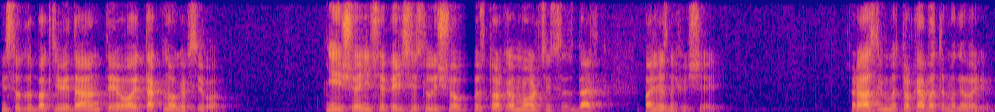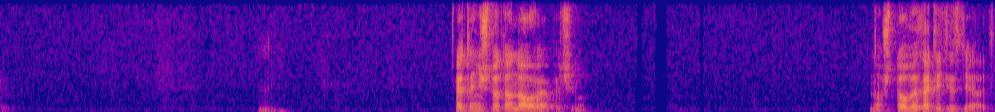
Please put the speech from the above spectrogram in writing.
институт Бхактивиданты, ой, так много всего. И еще не все перечислил, еще вы столько можете создать полезных вещей. Разве мы только об этом и говорим? Это не что-то новое. Почему? Но что вы хотите сделать?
